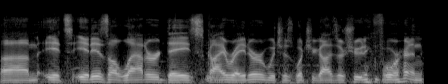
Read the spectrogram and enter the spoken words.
Um, it's it is a latter day Skyraider, which is what you guys are shooting for, and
